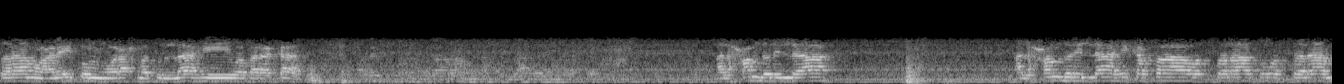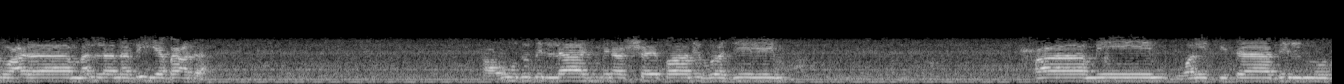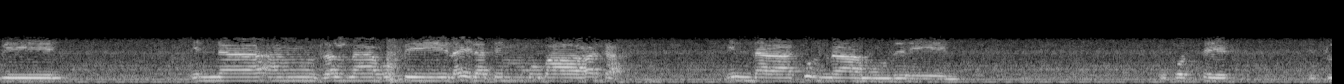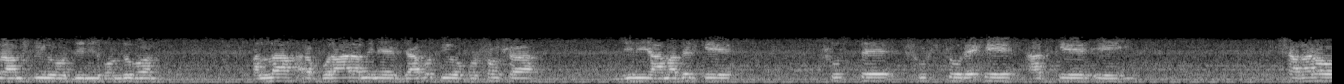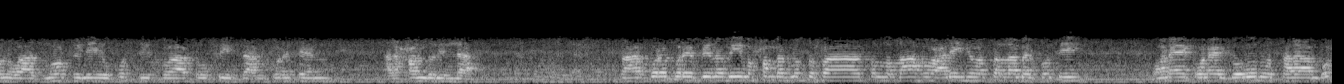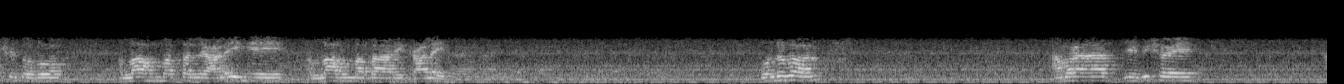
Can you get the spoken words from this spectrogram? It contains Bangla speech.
السلام عليكم ورحمة الله وبركاته. الحمد لله. الحمد لله كفى والصلاة والسلام على من لا نبي بعده. أعوذ بالله من الشيطان الرجيم. حامين والكتاب المبين. إنا أنزلناه في ليلة مباركة إنا كنا منذرين উপস্থিত ইসলাম প্রিয় দিনী বন্ধুগণ আল্লাহ রাব্বুল আলমিনের যাবতীয় প্রশংসা যিনি আমাদেরকে সুস্থে সুস্থ রেখে আজকের এই সাধারণ ওয়াজ মহফিলে উপস্থিত হওয়ার তৌফিক দান করেছেন আলহামদুলিল্লাহ তারপরে পরে প্রিয়নবী মোহাম্মদ মুস্তফা সাল্লাহ আলহি ওয়াসাল্লামের প্রতি অনেক অনেক দরুদ ও সালাম বর্ষিত হোক। আল্লাহ সাল্লি আলাইহি আল্লাহ বারিক আলাই বন্ধুগণ, আমরা যে বিষয়ে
